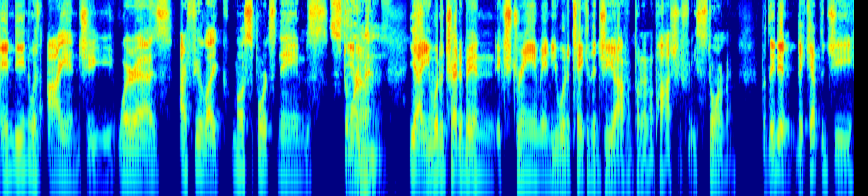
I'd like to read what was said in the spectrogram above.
ending with ing. Whereas I feel like most sports names you know, yeah, you would have tried to be been extreme and you would have taken the G off and put an apostrophe, storming. But they didn't. They kept the G,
